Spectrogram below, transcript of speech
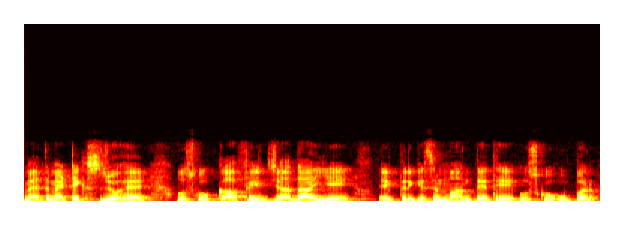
मैथमेटिक्स जो है, उसको काफ़ी ज़्यादा ये एक तरीके से मानते थे, उसको ऊपर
